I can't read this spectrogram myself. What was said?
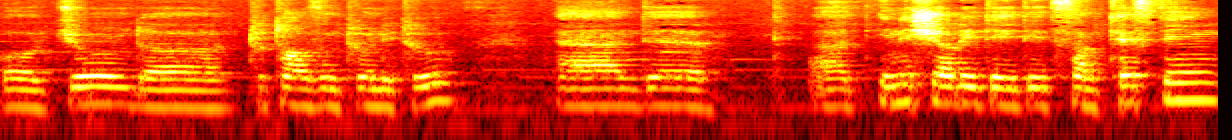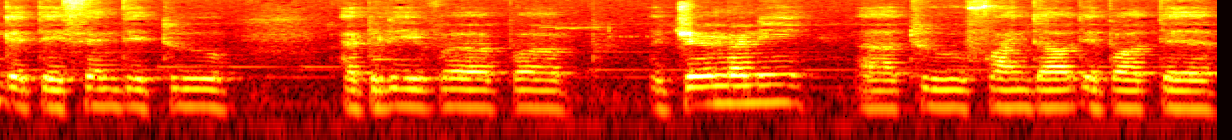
or June uh, 2022. And uh, uh, initially they did some testing, they sent it to, I believe, Germany to find out about the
